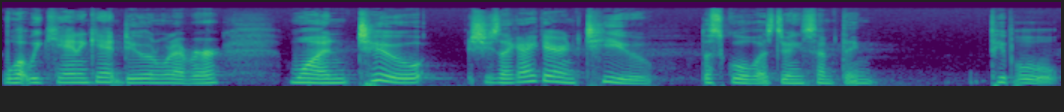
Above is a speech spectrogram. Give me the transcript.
what we can and can't do and whatever. One, two, she's like, I guarantee you the school was doing something people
